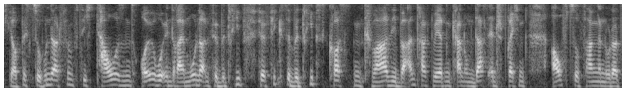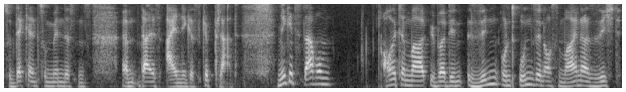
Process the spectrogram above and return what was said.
ich glaube bis zu 150.000 Euro in drei Monaten für, Betrieb, für fixe Betriebskosten quasi beantragt werden kann, um das entsprechend aufzufangen oder zu deckeln Ähm, da ist einiges geplant. Mir geht es darum, heute mal über den Sinn und Unsinn aus meiner Sicht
